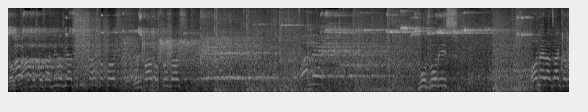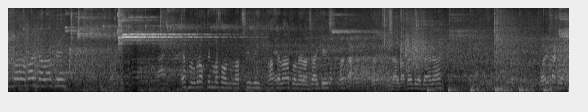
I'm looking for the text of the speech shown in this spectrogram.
Ζωγράφος Κωνσταντίνος για τρεις, άστοχος. Rebound ο Στρούζας. Μουδούρης Ο Νερατζάκης από τη φορά θα βάλει καλάθι Έχουμε μικρό χτύπημα στον Λαψίδη. Άθελά το Νερατζάκης 45-31 Χωρίς αγώνα.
